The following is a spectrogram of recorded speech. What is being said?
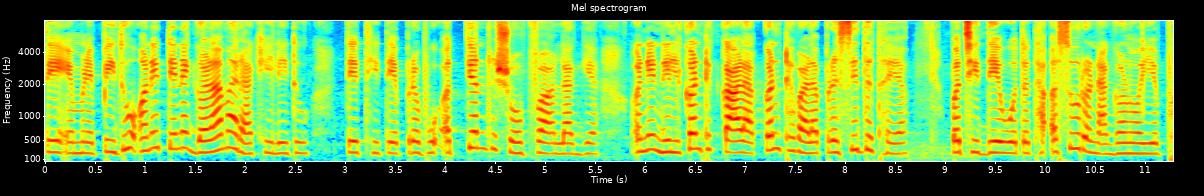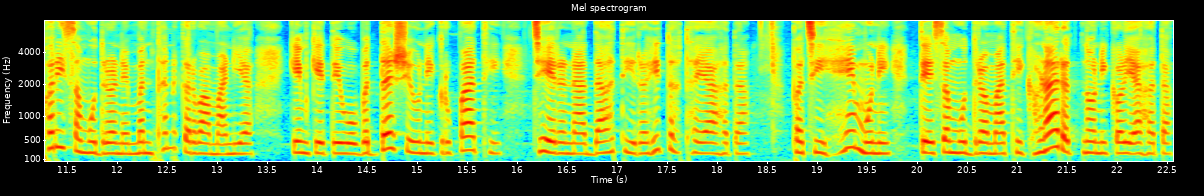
તે એમણે પીધું અને તેને ગળામાં રાખી લીધું. તેથી તે પ્રભુ અત્યંત શોભવા લાગ્યા અને નીલકંઠ કાળા કંઠવાળા પ્રસિદ્ધ થયા. પછી દેવો તથા અસુરોના ગણોએ ફરી સમુદ્રને મંથન કરવા માંડ્યા, કેમ કે તેઓ બધા શિવની કૃપાથી ઝેરના દાહથી રહિત થયા હતા. પછી હે મુનિ, તે સમુદ્રમાંથી ઘણા રત્નો નીકળ્યા હતા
